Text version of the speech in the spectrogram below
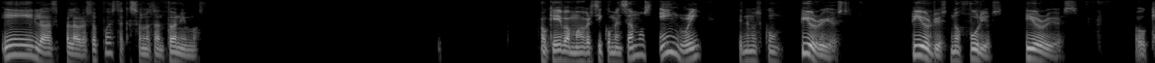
y las palabras opuestas, que son los antónimos. Ok, vamos a ver si comenzamos. Angry, tenemos con furious. Furious, no furious. Furious. Ok,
